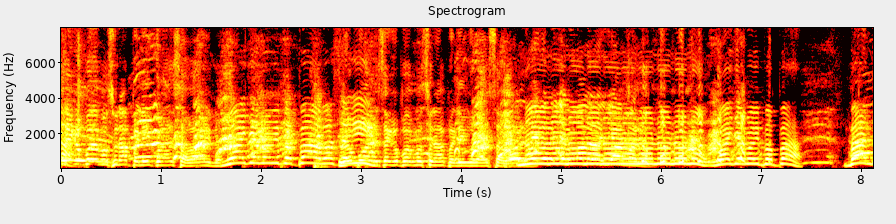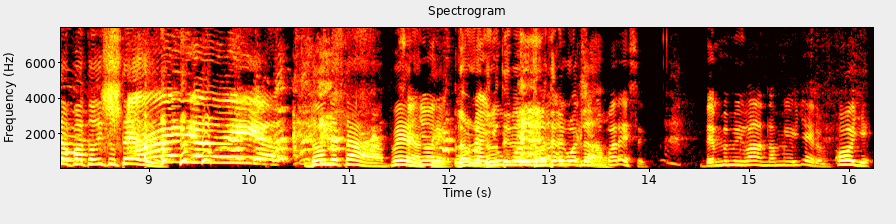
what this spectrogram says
papá. ser que podamos hacer una película de esa vaina. Voy a llamar a mi papá. Va a No puede seguir. ser que podamos hacer una película de esa vaina. No, no, no, no, no, no, no, no, no, no. Voy a llamar a mi papá. Banda para toditos ustedes. ¡Ay, Dios mío! ¿Dónde está? Espérate. Señores, No, pero tú un tienes- tú no tienes guardado. no parece. Denme mi banda, ¿me oyeron? Oye,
